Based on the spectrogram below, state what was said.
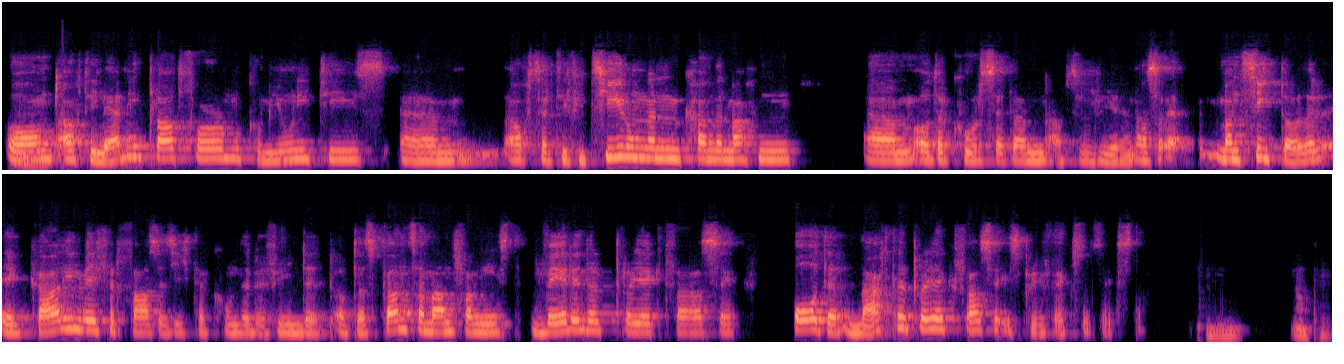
Und auch die Learning-Plattform, Communities, ähm, auch Zertifizierungen kann er machen, ähm, oder Kurse dann absolvieren. Also äh, man sieht, oder, egal in welcher Phase sich der Kunde befindet, ob das ganz am Anfang ist, während der Projektphase oder nach der Projektphase, ist Prefix Success. Mhm. Okay.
